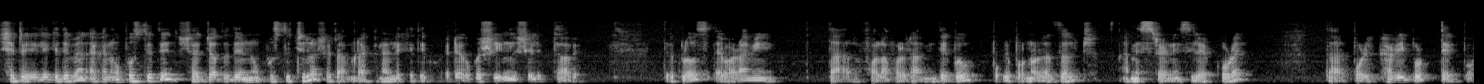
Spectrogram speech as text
সেটা লিখে দিবেন। এখানে উপস্থিতি, সে যতদিন উপস্থিত ছিল, সেটা আমরা এখানে লিখে দিব। এটা অবশ্যই ইংলিশে লিখতে হবে। তো ক্লোজ এবার আমি তার ফলাফলটা আমি দেখব। পরিপূর্ণ রেজাল্ট আমি শ্রেণি সিলেক্ট করে তার পরীক্ষার রিপোর্ট দেখব।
